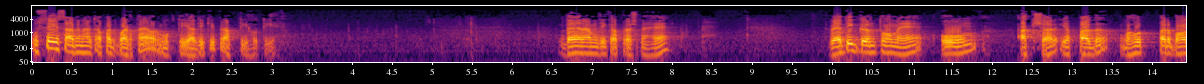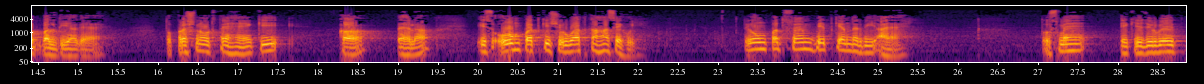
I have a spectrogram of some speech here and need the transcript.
उससे साधना का पद बढ़ता है और मुक्ति आदि की प्राप्ति होती है। दयाराम जी का प्रश्न है, वैदिक ग्रंथों में ओम, अक्षर या पद बहुत, पर बहुत बल दिया गया है। तो प्रश्न उठते हैं कि क, पहला इस ओम पद की शुरुआत कहाँ से हुई? तो ओम पद स्वयं वेद के अंदर भी आया है। तो उसमें एक यजुर्वेद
